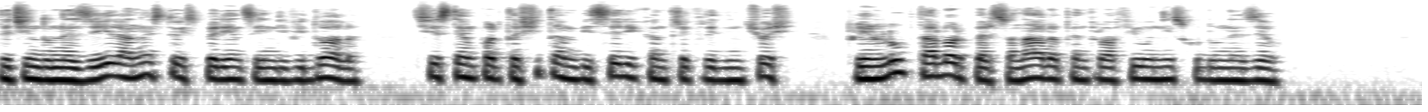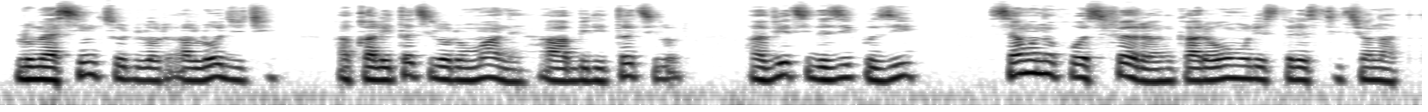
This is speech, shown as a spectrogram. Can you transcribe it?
Deci îndumnezeirea nu este o experiență individuală, ci este împărtășită în biserică între credincioși prin lupta lor personală pentru a fi uniți cu Dumnezeu. Lumea simțurilor, a logicii, a calităților umane, a abilităților, a vieții de zi cu zi, seamănă cu o sferă în care omul este restricționat.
